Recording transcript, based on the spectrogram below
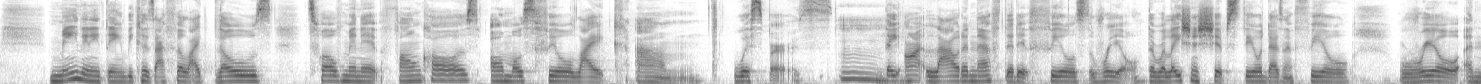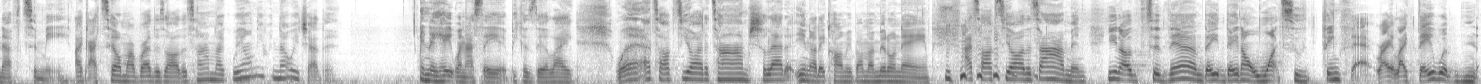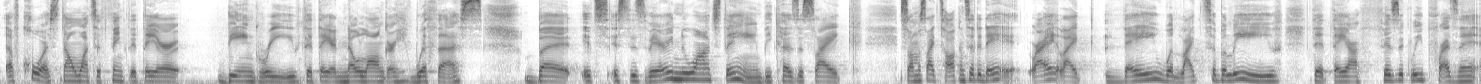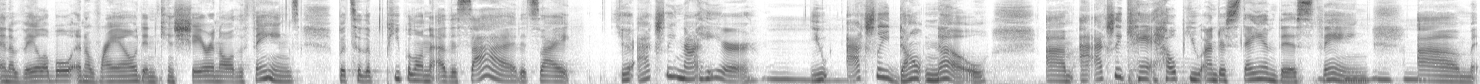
mean anything because I feel like those 12 minute phone calls almost feel like um, whispers. Mm. They aren't loud enough that it feels real. The relationship still doesn't feel real enough to me. Like I tell my brothers all the time, like we don't even know each other. And they hate when I say it because they're like, "Well, I talk to you all the time, Shaletta." You know, they call me by my middle name. I talk to you all the time, and you know, to them, they they don't want to think that, right? Like they would, of course, don't want to think that they are being grieved that they are no longer with us but it's it's this very nuanced thing because it's like it's almost like talking to the dead right like they would like to believe that they are physically present and available and around and can share in all the things but to the people on the other side it's like you're actually not here. Mm. You actually don't know. Um, I actually can't help you understand this thing. Mm-hmm. Um,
